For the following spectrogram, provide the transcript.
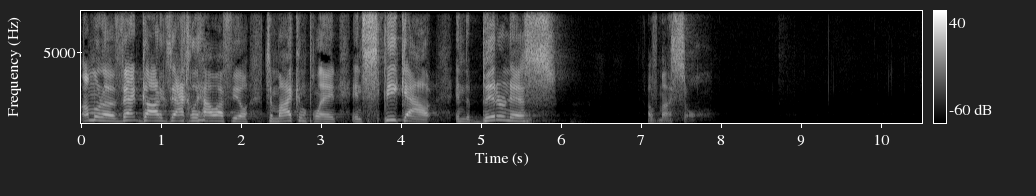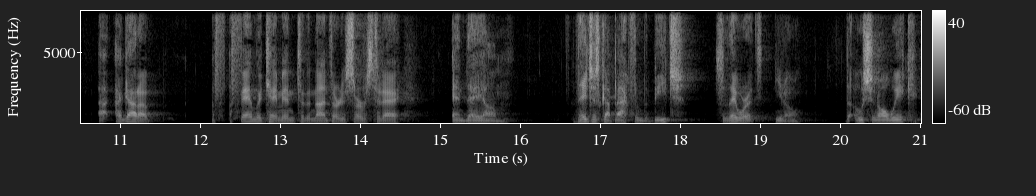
I'm going to vent God exactly how I feel to my complaint and speak out in the bitterness of my soul. I, I got a, a family came into the 9:30 service today, and they um they just got back from the beach, so they were at you know the ocean all week,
